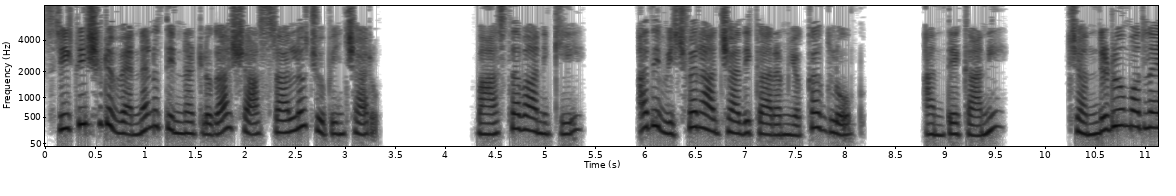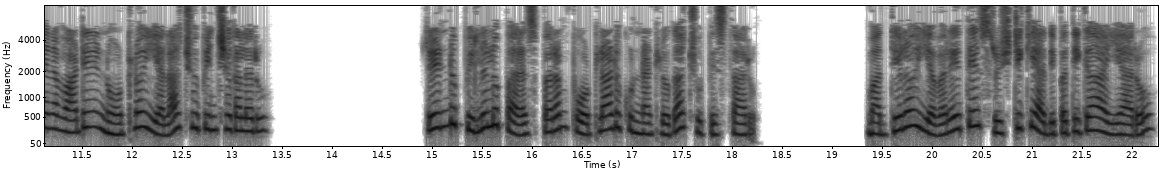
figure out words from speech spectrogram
శ్రీకృష్ణుడు వెన్నను తిన్నట్లుగా శాస్త్రాల్లో చూపించారు. వాస్తవానికి అది విశ్వరాజ్యాధికారం యొక్క గ్లోబ్. అంతేకాని చంద్రుడు మొదలైన వాటిని నోట్లో ఎలా చూపించగలరు? రెండు పిల్లులు పరస్పరం పోట్లాడుకున్నట్లుగా చూపిస్తారు. మధ్యలో ఎవరైతే సృష్టికి అధిపతిగా అయ్యారో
